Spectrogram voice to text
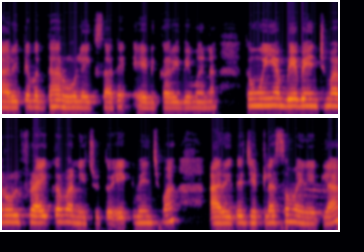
આ રીતે બધા રોલ એકસાથે એડ કરી દેવાના. તો હું અહીંયા બે બેન્ચમાં રોલ ફ્રાય કરવાની છું, તો એક બેન્ચમાં આ રીતે જેટલા સમયને એટલા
